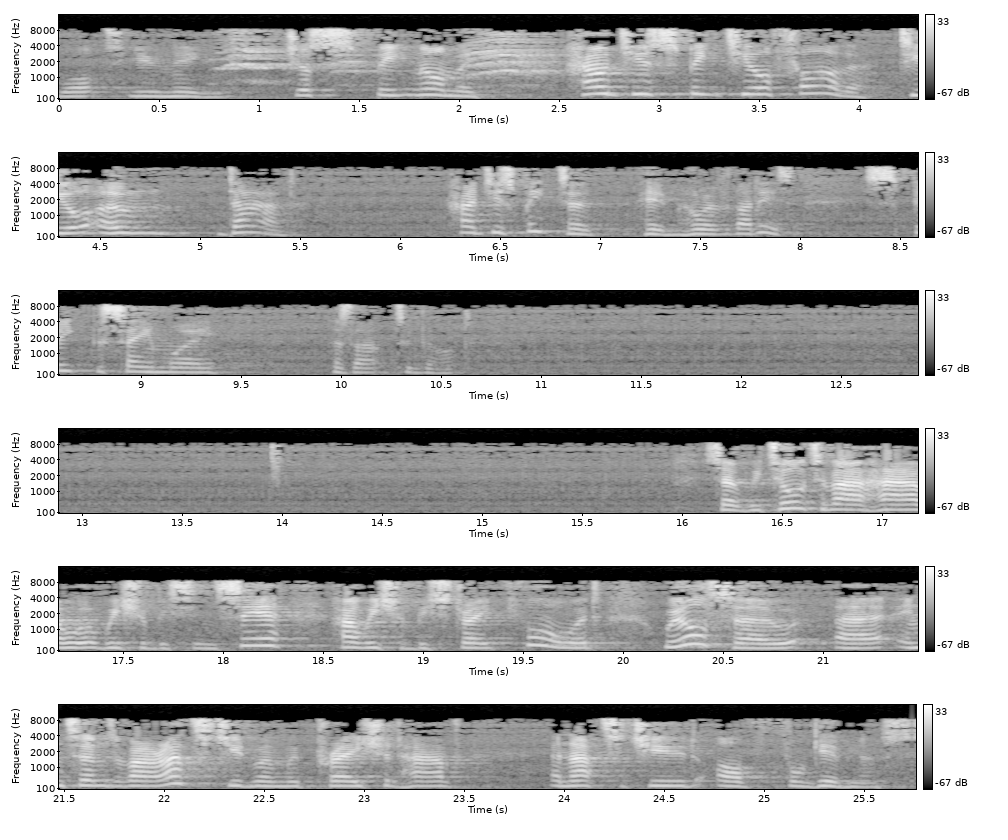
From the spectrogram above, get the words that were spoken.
what you need. Just speak normally. How do you speak to your father, to your own dad? How do you speak to him, whoever that is? Speak the same way as that to God. So we talked about how we should be sincere, how we should be straightforward. We also, uh, in terms of our attitude when we pray, should have an attitude of forgiveness.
